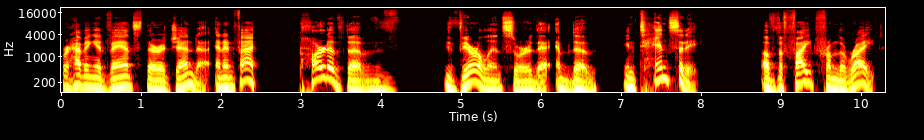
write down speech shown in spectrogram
for having advanced their agenda. And in fact, part of the virulence or the um, the intensity of the fight from the right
